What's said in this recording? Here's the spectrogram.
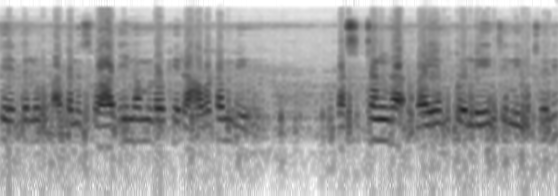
చేతులు అతని స్వాధీనంలోకి రావటం లేదు. కష్టంగా భయంతో లేచి నిల్చొని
